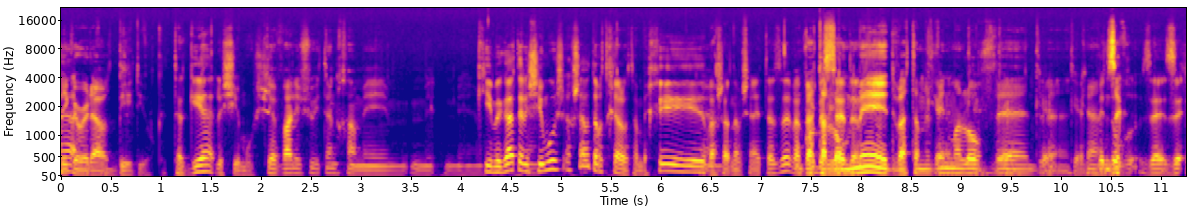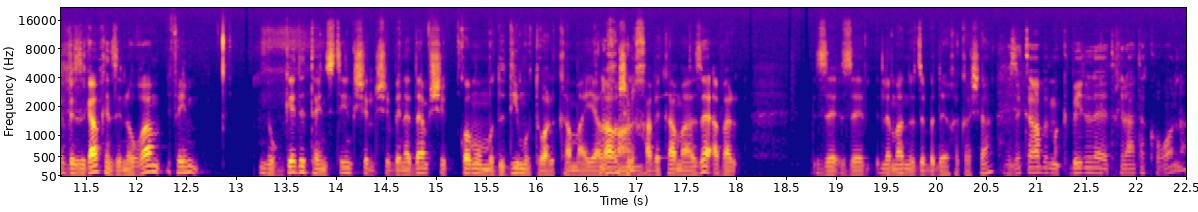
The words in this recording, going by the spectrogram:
figure it out. בדיוק, תגיע לשימוש. כי value שהוא ייתן לך מ... כי אם הגעת לשימוש, עכשיו אתה מתחיל את המחיר, כן. ועכשיו אתה משנה את הזה, והכל ואתה בסדר. לומד, ואתה מבין כן, מה לא כן, עובד. כן, כן, כן, כן. וזה גם כן, זה נורא, לפעמים נוגד את האינסטינקט של של בן אדם שכל הזמן מודדים אותו על כמה ה-IRR נכון. שלך וכמה זה, אבל זה, זה, למדנו את זה בדרך הקשה. וזה קרה במקביל לתחילת הקורונה?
